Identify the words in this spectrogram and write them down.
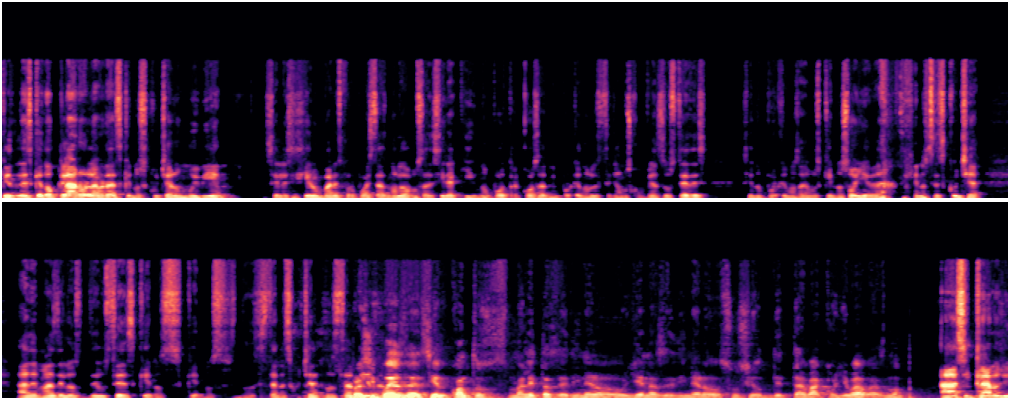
Que les quedó claro, la verdad es que nos escucharon muy bien, se les hicieron varias propuestas, no lo vamos a decir aquí, no por otra cosa, ni porque no les tengamos confianza a ustedes, sino porque no sabemos quién nos oye, ¿verdad? quién nos escucha, además de los de ustedes que nos, que nos, nos están escuchando. Pero sí puedes decir cuántas maletas de dinero llenas de dinero sucio de tabaco llevabas, ¿no? Ah, sí, claro, yo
